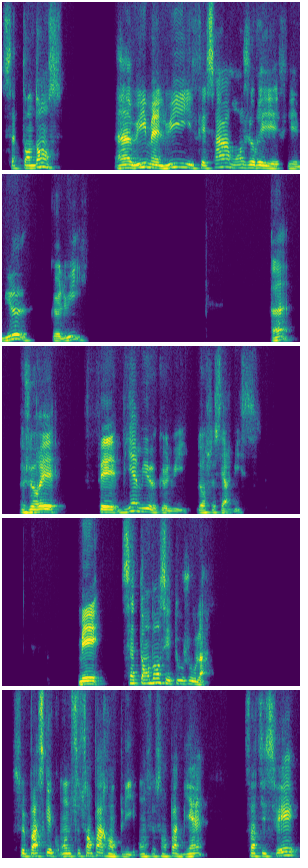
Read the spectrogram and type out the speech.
cette tendance, hein, oui, mais lui, il fait ça, moi, j'aurais fait mieux que lui. Hein, j'aurais fait bien mieux que lui dans ce service. Mais cette tendance est toujours là. C'est parce qu'on ne se sent pas rempli, on ne se sent pas bien satisfait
